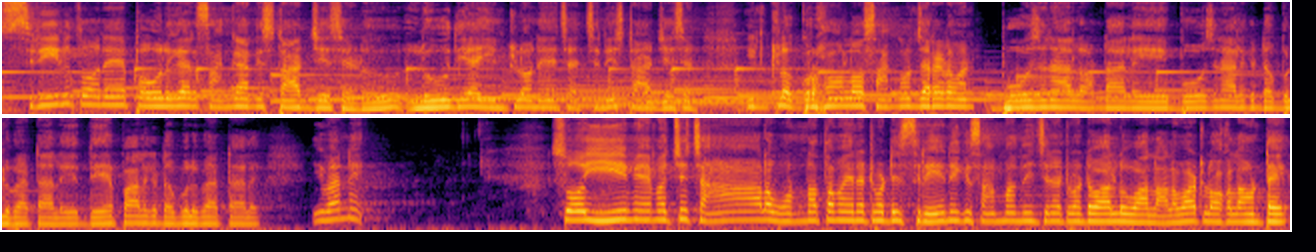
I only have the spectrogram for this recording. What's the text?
స్త్రీలతోనే పౌలు గారి సంఘాన్ని స్టార్ట్ చేశాడు. లూదియా ఇంట్లోనే చర్చని స్టార్ట్ చేశాడు. ఇంట్లో గృహంలో సంఘం జరగడం అంటే భోజనాలు వండాలి భోజనాలకి డబ్బులు పెట్టాలి దీపాలకి డబ్బులు పెట్టాలి ఇవన్నీ. సో ఈమె వచ్చి చాలా ఉన్నతమైనటువంటి శ్రేణికి సంబంధించినటువంటి వాళ్ళు వాళ్ళ అలవాట్లు ఒకలా ఉంటాయి.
